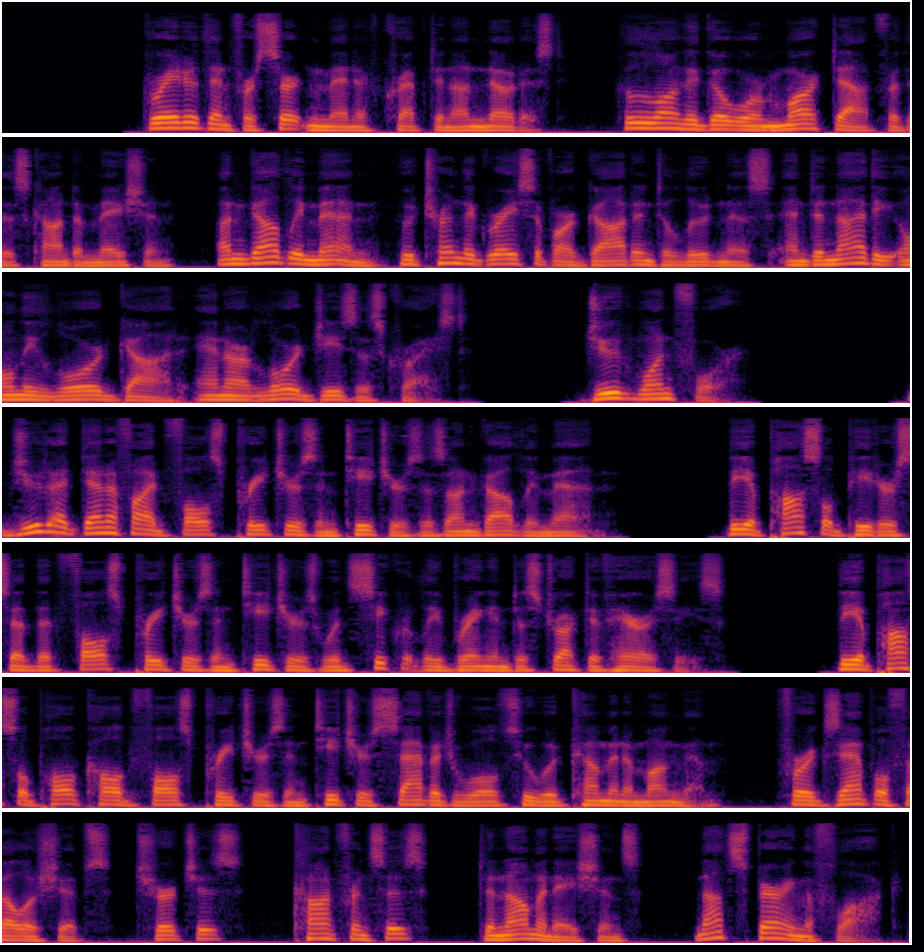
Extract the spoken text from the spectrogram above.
Greater than for certain men have crept in unnoticed, who long ago were marked out for this condemnation, Ungodly men, who turn the grace of our God into lewdness and deny the only Lord God and our Lord Jesus Christ. Jude 1 4. Jude identified false preachers and teachers as ungodly men. The Apostle Peter said that false preachers and teachers would secretly bring in destructive heresies. The Apostle Paul called false preachers and teachers savage wolves who would come in among them, for example, fellowships, churches, conferences, denominations, not sparing the flock.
